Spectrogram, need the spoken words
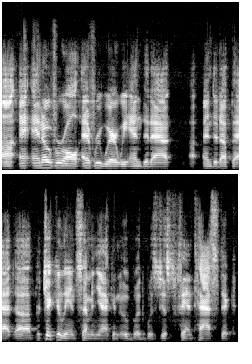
Uh, and, and overall, everywhere we ended at uh, ended up at, uh, particularly in Seminyak and Ubud, was just fantastic.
